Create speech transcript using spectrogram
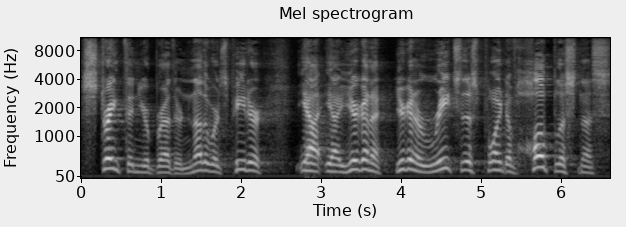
strengthen your brethren. In other words, Peter, yeah, yeah, you're gonna you're gonna reach this point of hopelessness,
